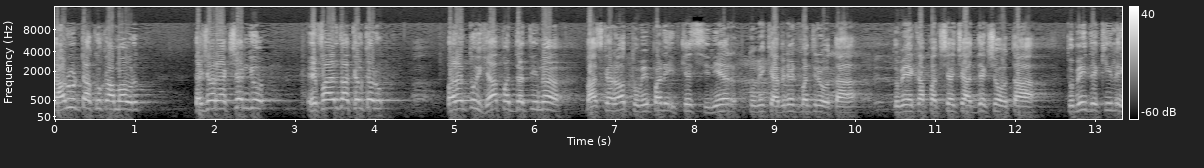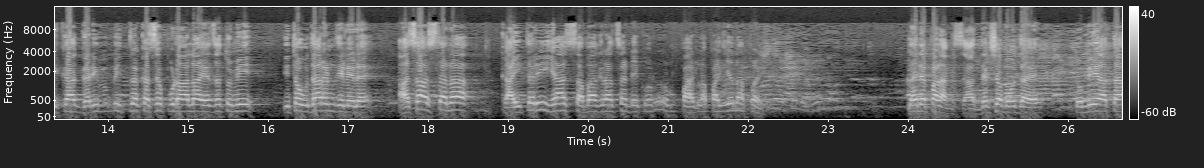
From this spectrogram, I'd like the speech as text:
काढून टाकू कामावर. त्याच्यावर ऍक्शन घेऊ. एफ आय आर दाखल करू. परंतु ह्या पद्धतीनं भास्करराव तुम्ही पण इतके सिनियर तुम्ही कॅबिनेट मंत्री होता तुम्ही एका पक्षाचे अध्यक्ष होता तुम्ही देखील एका गरिबीतनं कसं पुढे आला याचं तुम्ही इथं उदाहरण दिलेलं आहे. असं असताना काहीतरी ह्या सभागृहाचा डेकोरम पाडला पाहिजे ना आपण? नाही नाही पण अध्यक्ष महोदय तुम्ही आता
